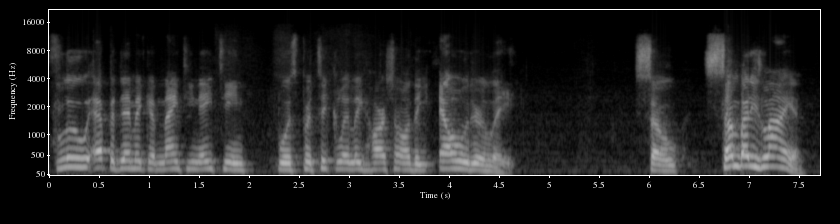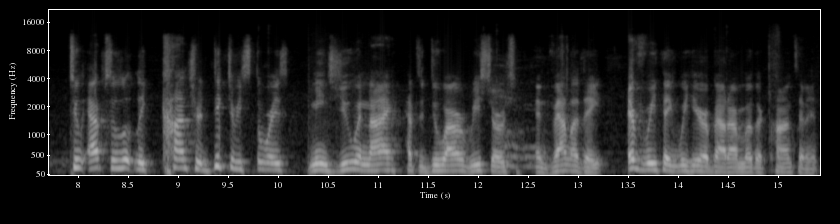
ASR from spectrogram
flu epidemic of 1918 was particularly harsh on the elderly. So somebody's lying. Two absolutely contradictory stories means you and I have to do our research and validate everything we hear about our mother continent.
